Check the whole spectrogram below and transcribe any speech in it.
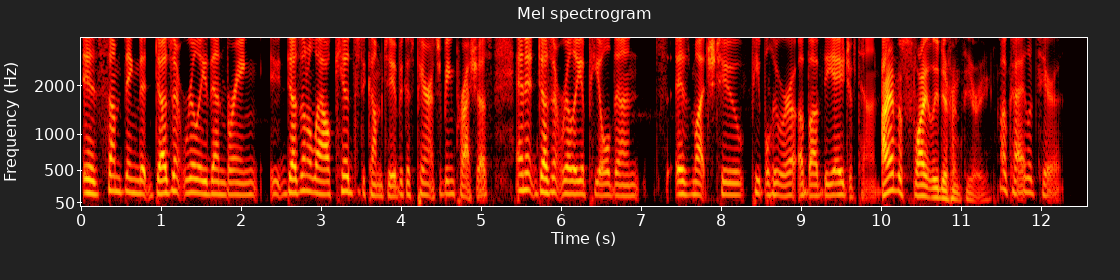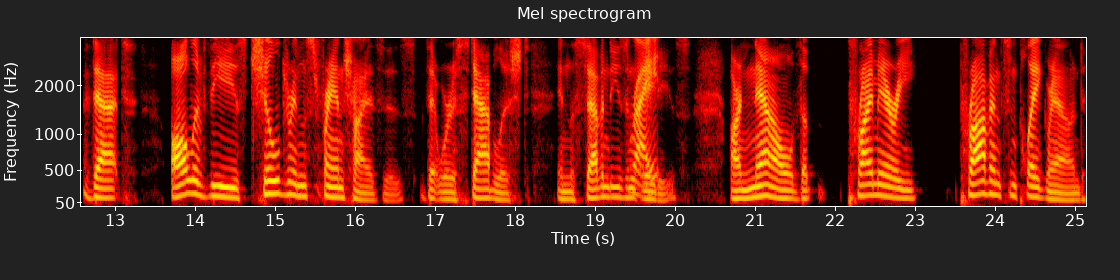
is something that doesn't really then bring doesn't allow kids to come to because parents are being precious and it doesn't really appeal then as much to people who are above the age of 10. I have a slightly different theory. Okay, let's hear it. that all of these children's franchises that were established in the 70s and Right. 80s are now the primary province and playground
